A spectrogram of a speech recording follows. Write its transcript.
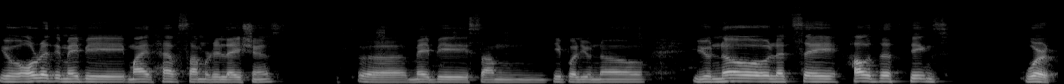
You already maybe might have some relations, uh, maybe some people you know. You know, let's say how the things work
